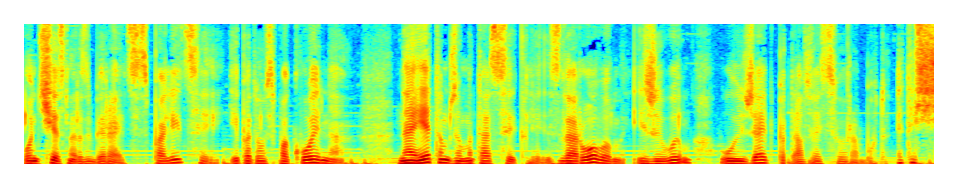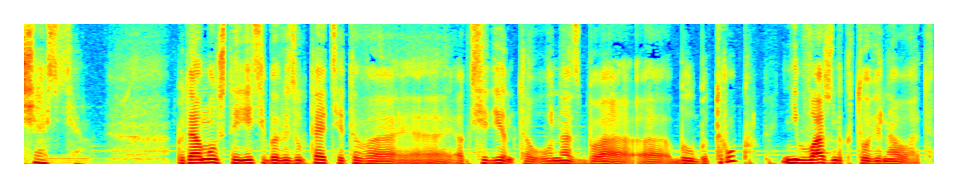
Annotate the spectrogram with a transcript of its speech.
он честно разбирается с полицией и потом спокойно на этом же мотоцикле, здоровым и живым, уезжает продолжать свою работу. Это счастье. Потому что если бы в результате этого э, акцидента у нас бы, э, был бы труп, неважно, кто виноват,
